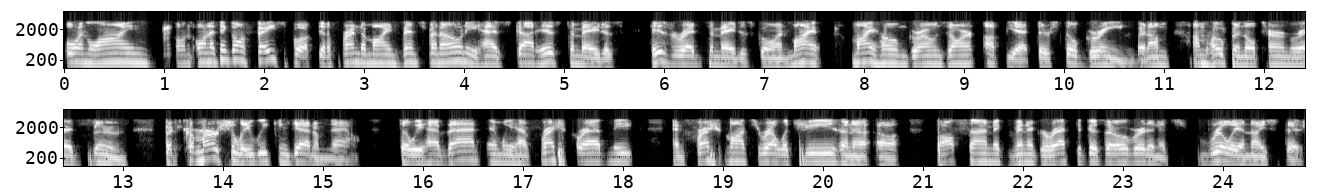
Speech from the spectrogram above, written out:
online on on I think on Facebook that a friend of mine, Vince Vanoni, has got his tomatoes, his red tomatoes going. My my homegrowns aren't up yet; they're still green, but I'm I'm hoping they'll turn red soon. But commercially, we can get them now. So we have that, and we have fresh crab meat, and fresh mozzarella cheese and a, a balsamic vinaigrette that goes over it, and it's really a nice dish.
